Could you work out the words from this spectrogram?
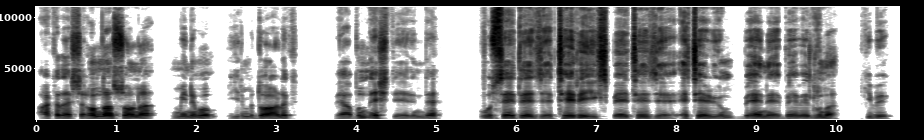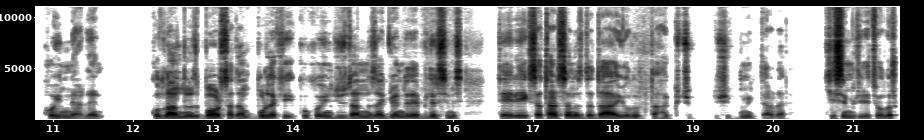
Arkadaşlar ondan sonra minimum 20 dolarlık veya bunun eş değerinde USDC, TRX, BTC, Ethereum, BNB ve Luna gibi coinlerden kullandığınız borsadan buradaki KuCoin cüzdanınıza gönderebilirsiniz. TRX atarsanız da daha iyi olur. Daha küçük, düşük bir miktarda kesim ücreti olur.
